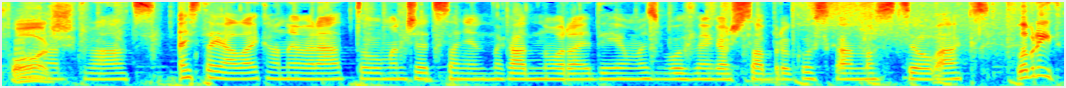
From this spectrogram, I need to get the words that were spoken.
Forši. ārprāts. Es tajā laikā nevarētu man šeit saņemt nekādu noraidījumu. Es būtu vienkārši sabrukusi kā mazs cilvēks. Labrīt!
